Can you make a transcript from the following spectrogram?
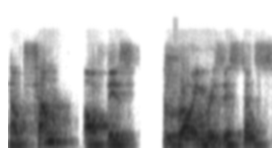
held some of this growing resistance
